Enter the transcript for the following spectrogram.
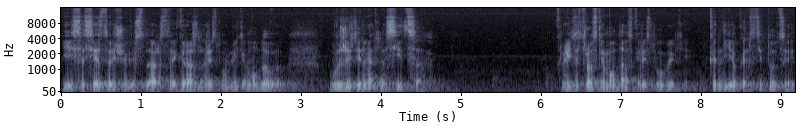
и соседствующие государства, и граждан Республики Молдова уважительно относиться к Приднестровской Молдавской Республике, к ее конституции,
